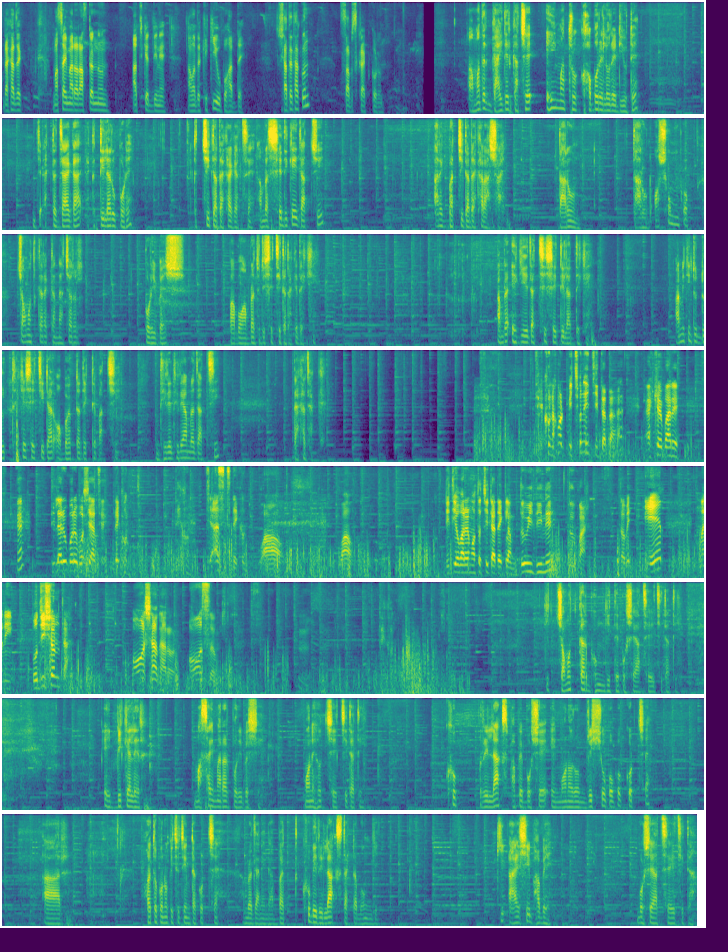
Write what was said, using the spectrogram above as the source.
দেখা যাক মাসাই মারার আফটারনুন আজকের দিনে আমাদেরকে কি উপহার দেয়। সাথে থাকুন, সাবস্ক্রাইব করুন। আমাদের গাইডের কাছে এইমাত্র খবর এলো রেডিওতে যে একটা জায়গায় একটা টিলার উপরে একটা চিতা দেখা গেছে। আমরা সেদিকেই যাচ্ছি, আরেকবার চিটা দেখার আশায়। দারুণ দারুণ, অসম্ভব, চমৎকার একটা ন্যাচারাল পরিবেশ পাবো আমরা যদি সেই চিটাটাকে দেখি। আমরা এগিয়ে যাচ্ছি সেই টিলার দিকে। আমি কিন্তু দূর থেকে সেই চিটার অবয়বটা দেখতে পাচ্ছি। ধীরে ধীরে আমরা যাচ্ছি। দেখা যাক। দেখুন আমার পিছনেই চিতাটা হ্যাঁ? একেবারে হ্যাঁ? টিলার উপরে বসে আছে। দেখুন দেখুন জাস্ট দেখুন। ওয়াও ওয়াও দ্বিতীয়বারের মতো চিতা দেখলাম দুই দিনে দুবার। তবে এর মানে পজিশনটা অসাধারণ অসম দেখুন। কি চমৎকার ভঙ্গিতে বসে আছে এই চিটাটি এই বিকেলের মাসাই মারার পরিবেশে মনে হচ্ছে চিটাটি খুব রিল্যাক্সভাবে বসে এই মনোরম দৃশ্য উপভোগ করছে। আর হয়তো কোনো কিছু চিন্তা করছে, আমরা জানি না বাট খুবই রিল্যাক্সড একটা ভঙ্গি। কি আয়েসিভাবে বসে আছে এই চিটা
